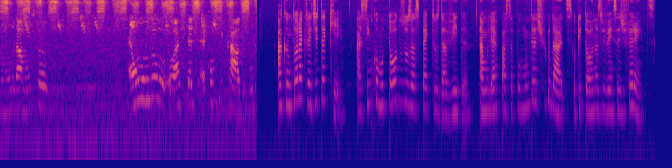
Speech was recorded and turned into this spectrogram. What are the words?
No mundo da música é um mundo, eu acho que é, é complicado. A cantora acredita que, assim como todos os aspectos da vida, a mulher passa por muitas dificuldades, o que torna as vivências diferentes.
